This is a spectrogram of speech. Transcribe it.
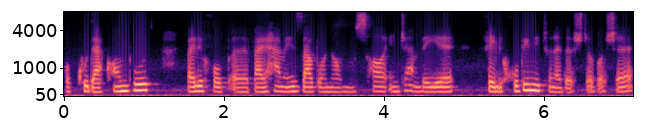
خب کودکان بود ولی خب برای همه زبان آموز ها این جنبه خیلی خوبی می‌تونه داشته باشه.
